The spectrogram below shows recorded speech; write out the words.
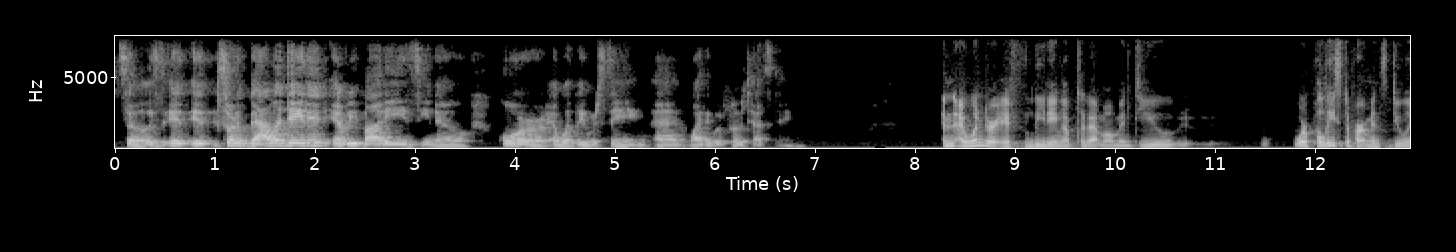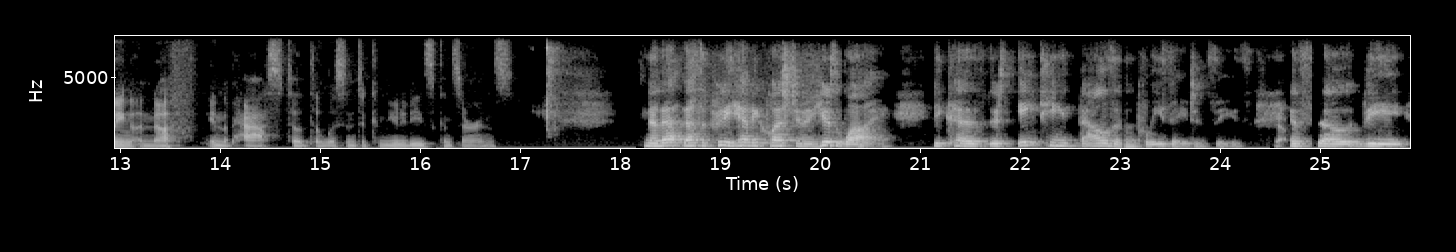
So it, was, it, it sort of validated everybody's, you know, horror at what they were seeing and why they were protesting. And I wonder if leading up to that moment, do you were police departments doing enough in the past to, to listen to communities' concerns? Now that that's a pretty heavy question, and here's why because there's 18,000 police agencies. Yeah. And so the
